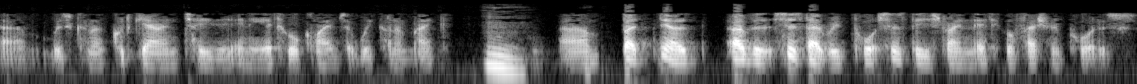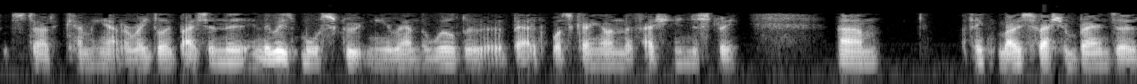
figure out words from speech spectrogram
um, was kind of could guarantee any ethical claims that we kind of make. Mm. Um, but you know, since that report, since the Australian Ethical Fashion Report has started coming out on a regular basis, and there, and there is more scrutiny around the world about what's going on in the fashion industry. Um, I think most fashion brands are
